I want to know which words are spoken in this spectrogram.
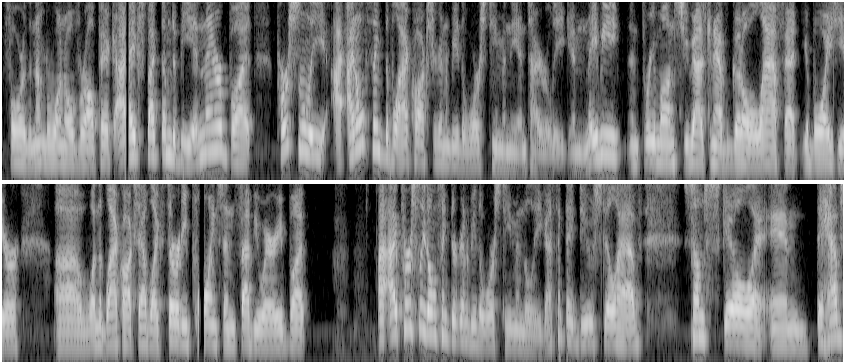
for the number one overall pick. I expect them to be in there, but personally, I, I don't think the Blackhawks are going to be the worst team in the entire league. And maybe in three months, you guys can have a good old laugh at your boy here uh, when the Blackhawks have like 30 points in February. But I, I personally don't think they're going to be the worst team in the league. I think they do still have some skill and they have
